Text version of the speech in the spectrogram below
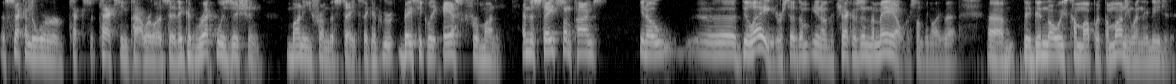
a second order tax, taxing power. Let's say they could requisition money from the states. They could basically ask for money, and the states sometimes you know, uh, delayed or said, them, you know, the check is in the mail or something like that. Um, they didn't always come up with the money when they needed it.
